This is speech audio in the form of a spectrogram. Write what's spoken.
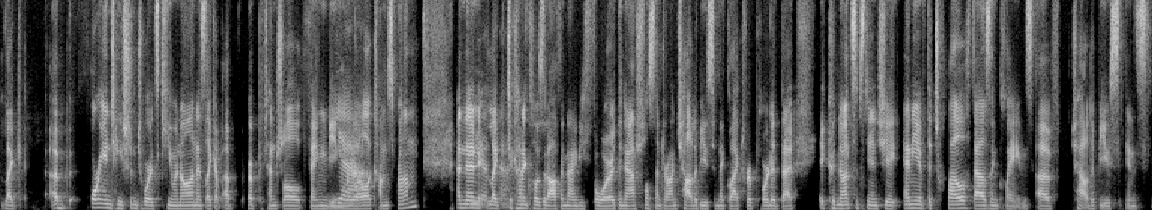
like ab- orientation towards QAnon as like a, a, a potential thing being Yeah. real comes from. And then, Yeah. like, to kind of close it off in 94, the National Center on Child Abuse and Neglect reported that it could not substantiate any of the 12,000 claims of child abuse in s-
